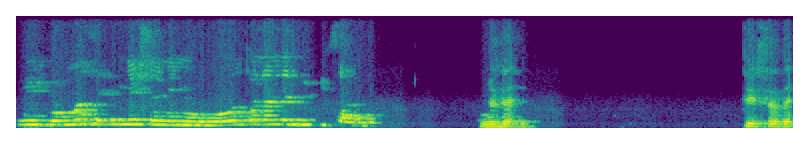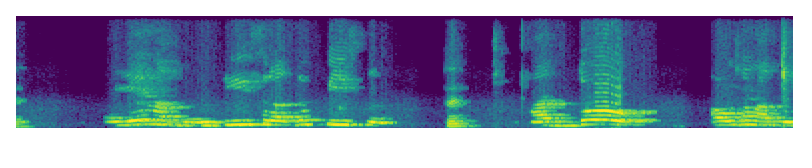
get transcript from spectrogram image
నీ బొమ్మ సెట్టింగ్ చేసిన నేను ఓతులందరూ చూపిస్తాను. ఇదే. తీసేదే ఏమద్దు తీసురద్దు పీసు. అద్దు అవసరం అద్దు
